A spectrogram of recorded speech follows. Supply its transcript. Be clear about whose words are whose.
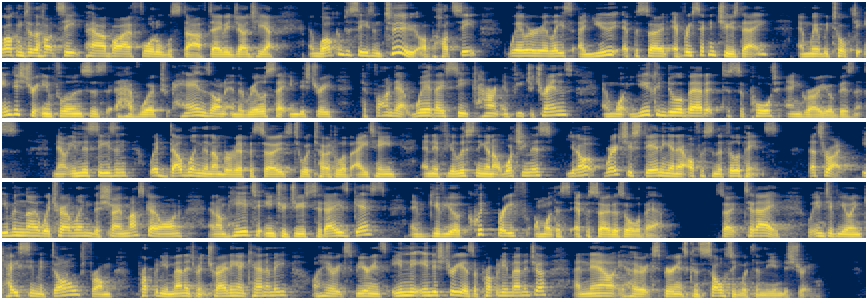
Speaker 1: Welcome to the Hot Seat, powered by Affordable Staff. David Judge here, and welcome to season two of the Hot Seat, where we release a new episode every second Tuesday, and where we talk to industry influencers that have worked hands-on in the real estate industry to find out where they see current and future trends and what you can do about it to support and grow your business. Now, in this season, we're doubling the number of episodes to a total of 18. And if you're listening and not watching this, you know what? We're actually standing in our office in the Philippines. That's right. Even though we're traveling, the show must go on, and I'm here to introduce today's guest and give you a quick brief on what this episode is all about. So, today we're interviewing Kasey McDonald from Property Management Training Academy on her experience in the industry as a property manager and now her experience consulting within the industry.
